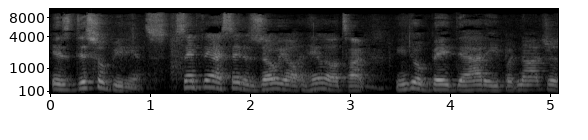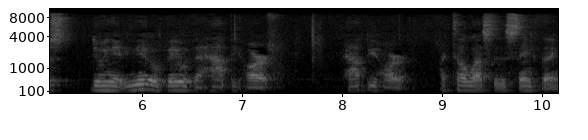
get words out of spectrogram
is disobedience. Same thing I say to Zoe and Haley all the time. You need to obey daddy, but not just doing it. You need to obey with a happy heart. Happy heart. I tell Leslie the same thing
